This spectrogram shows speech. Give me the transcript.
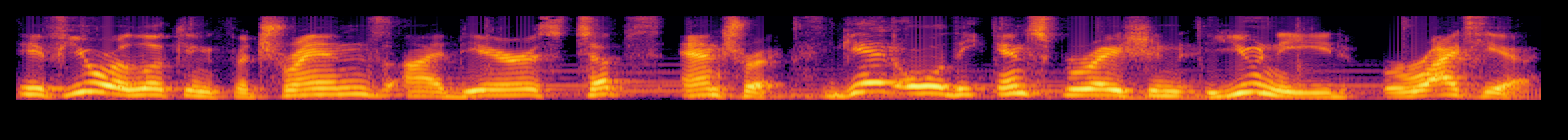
If you are looking for trends, ideas, tips, and tricks, get all the inspiration you need right here.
